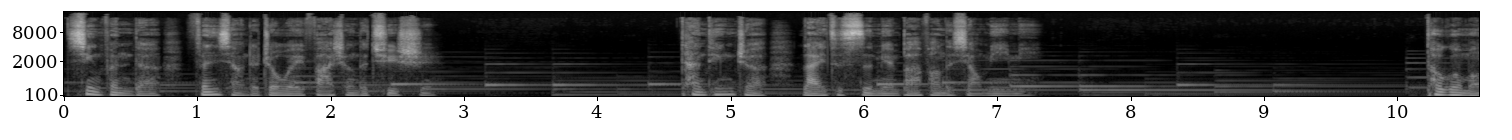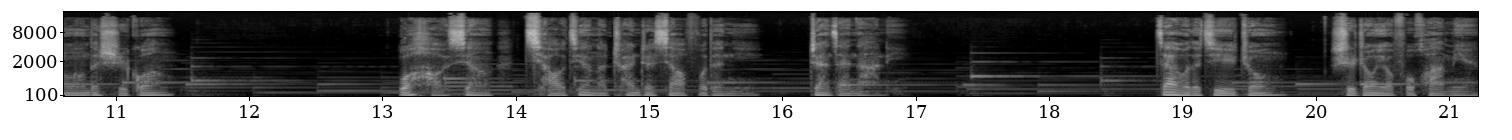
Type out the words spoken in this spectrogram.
兴奋地分享着周围发生的趣事，探听着来自四面八方的小秘密。透过朦胧的时光，我好像瞧见了穿着校服的你站在那里。在我的记忆中，始终有幅画面：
